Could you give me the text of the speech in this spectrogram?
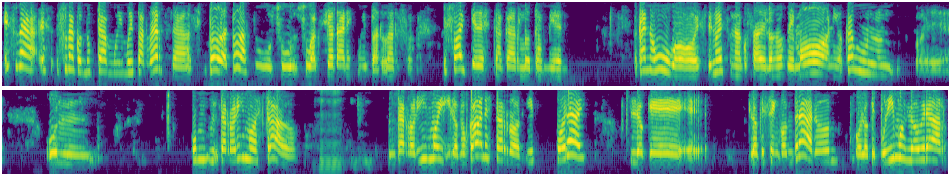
es una es, una conducta muy muy perversa. Toda toda su, su su accionar es muy perverso. Eso hay que destacarlo también. Acá no hubo este no es una cosa de los dos demonios. Acá hubo un eh, un un terrorismo de estado. Un terrorismo y, y, lo que buscaban es terror. Y por ahí lo que lo que se encontraron o lo que pudimos lograr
